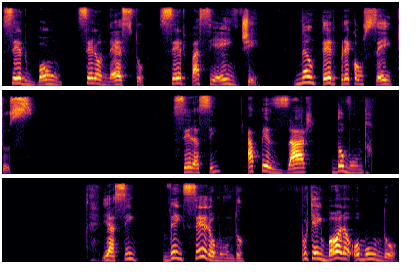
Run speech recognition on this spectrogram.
Ser bom. Ser honesto. Ser paciente. Não ter preconceitos. Ser assim apesar do mundo. E assim vencer o mundo. Porque, embora o mundo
